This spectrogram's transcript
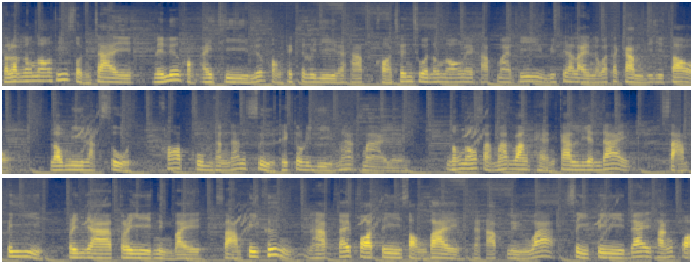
สำหรับน้อง ๆ ที่สนใจในเรื่องของ IT เรื่องของเทคโนโลยีนะครับ ขอเชิญชวนน้อง ๆ เลยครับ มาที่วิทยาลัยนวัตกรรมดิจิทัล เรามีหลักสูตรครอบคลุมทางด้านสื่อเทคโนโลยีมากมายเลย น้อง ๆ สามารถวางแผนการเรียนได้ 3 ปี ปริญญาตรี 1 ใบ 3 ปีครึ่งนะครับได้ปอตรี2 ใบนะครับหรือว่า 4 ปีได้ทั้งปอ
